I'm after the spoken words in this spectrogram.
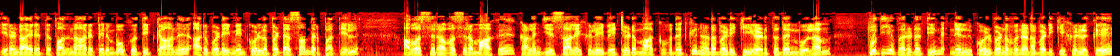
இரண்டாயிரத்து பதினாறு பெரும்போக்கத்திற்கான அறுவடை மேற்கொள்ளப்பட்ட சந்தர்ப்பத்தில் அவசர அவசரமாக களஞ்சிய சாலைகள் வெற்றிடமாக்குவதற்கு நடவடிக்கை எடுத்ததன் மூலம் புதிய வருடத்தின் நெல் கொள்வனவு நடவடிக்கைகளுக்கு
